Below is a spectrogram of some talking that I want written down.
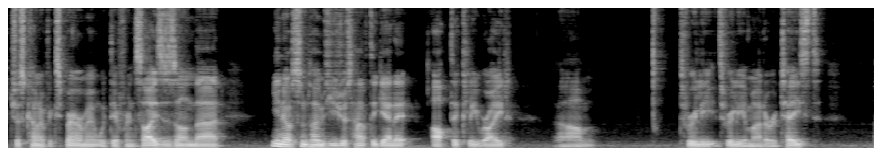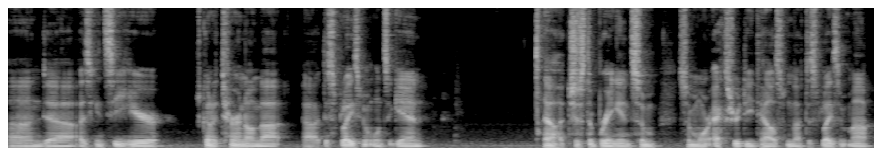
just kind of experiment with different sizes on that. You know, sometimes you just have to get it optically right. Um, it's really, it's really a matter of taste. And uh, as you can see here, I'm just going to turn on that uh, displacement once again, uh, just to bring in some some more extra details from that displacement map,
